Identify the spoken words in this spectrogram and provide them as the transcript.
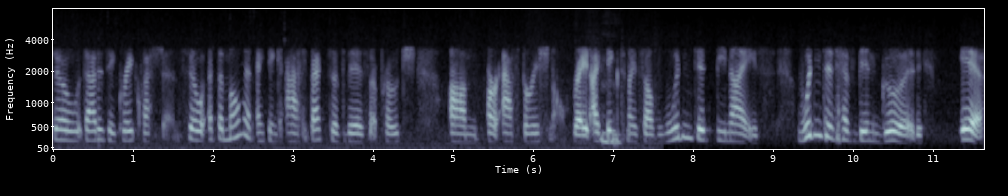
So that is a great question. So at the moment, I think aspects of this approach um, are aspirational. Right. I mm-hmm. think to myself, wouldn't it be nice? Wouldn't it have been good if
